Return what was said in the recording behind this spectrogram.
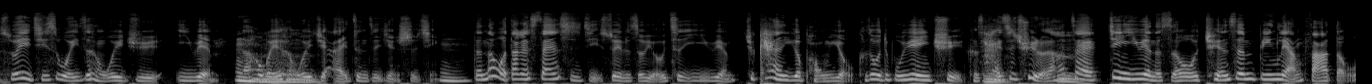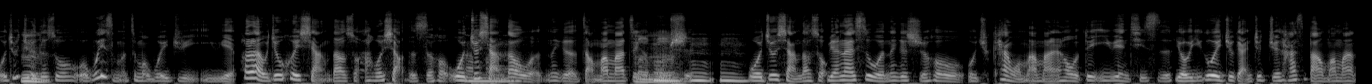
所以其实我一直很畏惧医院，然后我也很畏惧癌症这件事情。嗯，等到我大概三十几岁的时候，有一次医院去看一个朋友，可是我就不愿意去，可是还是去了。然后在进医院的时候，我全身冰凉发抖，我就觉得说我为什么这么畏惧医院？后来我就会想到说啊，我小的时候我就想到我那个找妈妈这个故事，嗯嗯，我就想到说。原来是我那个时候我去看我妈妈，然后我对医院其实有一个畏惧感，就觉得她是把我妈妈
